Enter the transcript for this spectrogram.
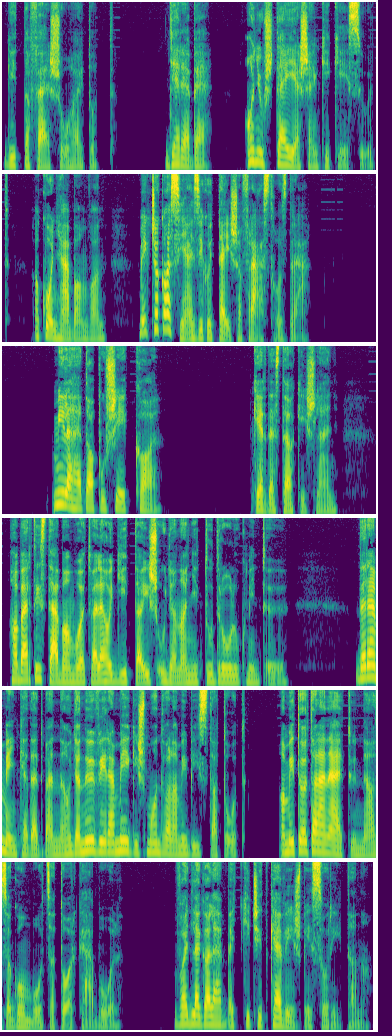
Gitta felsóhajtott. Gyere be, anyus teljesen kikészült. A konyhában van. Még csak azt hiányzik, hogy te is a frászt hozd rá. Mi lehet apusékkal? kérdezte a kislány. Habár tisztában volt vele, hogy Gitta is ugyanannyit tud róluk, mint ő. De reménykedett benne, hogy a nővére mégis mond valami biztatót, amitől talán eltűnne az a gombóc torkából. Vagy legalább egy kicsit kevésbé szorítana.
